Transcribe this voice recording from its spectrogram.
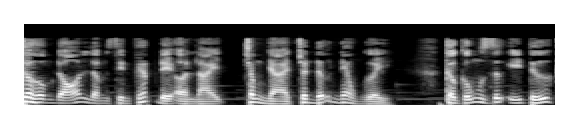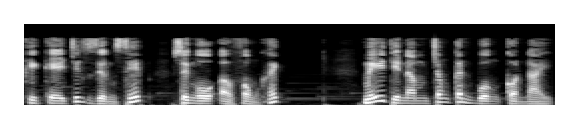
Thơ hôm đó Lâm xin phép để ở lại trong nhà cho đỡ neo người. Cậu cũng giữ ý tứ khi kê chiếc giường xếp rồi ngủ ở phòng khách. Mỹ thì nằm trong căn buồng còn lại.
